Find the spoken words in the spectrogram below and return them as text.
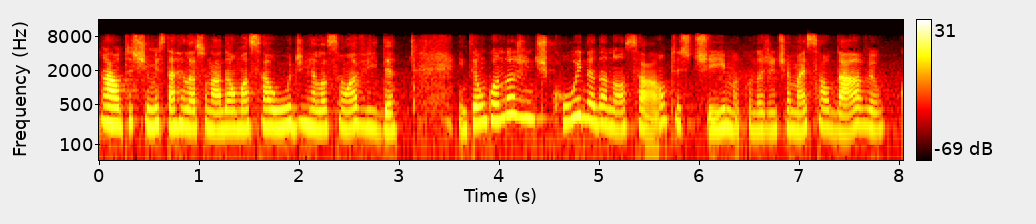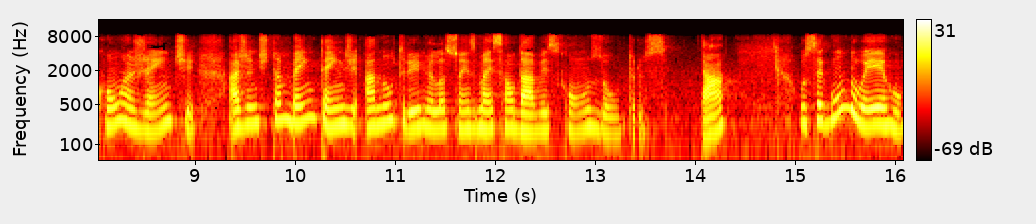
A autoestima está relacionada a uma saúde em relação à vida. Então, quando a gente cuida da nossa autoestima, quando a gente é mais saudável com a gente, a gente também tende a nutrir relações mais saudáveis com os outros, tá? O segundo erro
